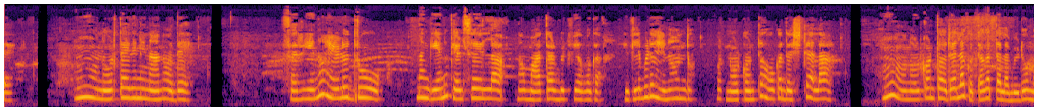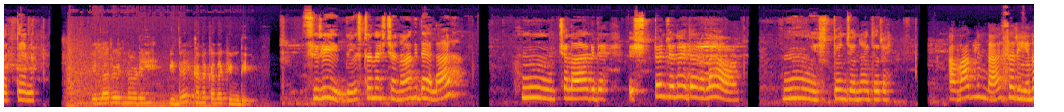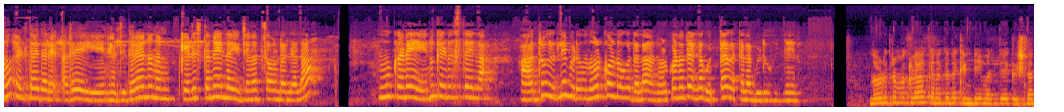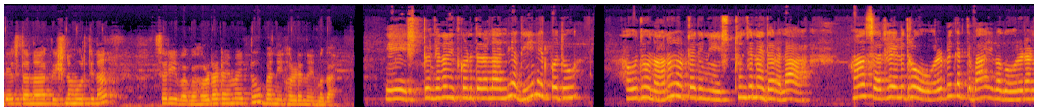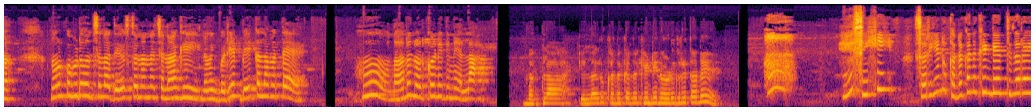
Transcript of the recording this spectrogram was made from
ಹ್ಞೂ ನೋಡ್ತಾ ಇದ್ದೀನಿ ನಾನು ಅದೇ. ಸರಿ ಏನೋ ಹೇಳಿದ್ರು. ನಂಗೇನು ಕೆಲಸ ಇಲ್ಲ. ನಾವು ಮಾತಾಡ್ಬಿಟ್ವಿ ಅವಾಗ. ಇರಲಿ ಬಿಡು ಏನೋ ಒಂದು. ಬಟ್ ನೋಡ್ಕೊತ ಹೋಗೋದಷ್ಟೇ ಅಲ್ಲ. ಹ್ಞೂ ನೋಡ್ಕೊತ ಹೋದ್ರೆಲ್ಲ ಗೊತ್ತಾಗತ್ತಲ್ಲ ಬಿಡು ಮತ್ತೇನು. ಎಲ್ಲರೂ ಇದು ನೋಡಿ ಇದೇ ಕನಕದ ಕಿಂಡಿ. ಸಿರಿ ದೇವಸ್ಥಾನ ಎಷ್ಟು ಚೆನ್ನಾಗಿದೆ ಅಲ್ಲ? ಹ್ಞೂ ಚೆನ್ನಾಗಿದೆ. ಎಷ್ಟೊಂದು ಜನ ಇದ್ದಾರಲ್ಲ ಹ್ಞೂ ಎಷ್ಟೊಂದು ಜನ ಇದ್ದಾರೆ ಅವಾಗ್ಲಿಂದ ಸರ್ ಏನೋ ಹೇಳ್ತಾ ಇದ್ದಾರೆ. ಅದೇ ಏನು ಹೇಳ್ತಿದ್ದಾರೆ ಏನೋ ನಮ್ಗೆ ಕೇಳಿಸ್ತಾನೆ ಇಲ್ಲ ಈ ಜನದ ಸೌಂಡಲ್ಲಿ ಅಲ್ಲ ಹ್ಞೂ ಕಣೆ ಏನು ಕೇಳಿಸ್ತಾ ಇಲ್ಲ. ಆದರೂ ಇರಲಿ ಬಿಡು ನೋಡ್ಕೊಂಡು ಹೋಗೋದಲ್ಲ. ನೋಡ್ಕೊಂಡು ಹೋದ್ರೆ ಎಲ್ಲ ಗೊತ್ತಾಗತ್ತಲ್ಲ ಬಿಡು ಇನ್ನೇನು. ನೋಡಿದ್ರ ಮಕ್ಕಳ ಕನಕನ ಕಿಂಡಿ ಮತ್ತೆ ಕೃಷ್ಣ ದೇವಸ್ಥಾನ ಕೃಷ್ಣ ಮೂರ್ತಿನ ಸರಿ ಇವಾಗ ಹೊರಡೋ ಟೈಮ್ ಆಯ್ತು. ಬನ್ನಿ ಹೊರಡೋಣ ಇವಾಗ. ಏ ಎಷ್ಟೊಂದು ಜನ ನಿಂತ್ಕೊಂಡಿದ್ದಾರಲ್ಲ ಅಲ್ಲಿ ಅದೇನಿರ್ಬೋದು ಹೌದು ನಾನು ನೋಡ್ತಾ ಇದ್ದೀನಿ ಎಷ್ಟೊಂದು ಜನ ಇದ್ದಾರಲ್ಲ. ಹಾಂ ಸರ್ ಹೇಳಿದ್ರು ಹೊರಡ್ಬೇಕಂತೆ ಬಾ ಇವಾಗ ಹೊರಡೋಣ. ನೋಡ್ಕೊಬಿಡು ಒಂದ್ಸಲ ದೇವಸ್ಥಾನನ ಚೆನ್ನಾಗಿ ನಮಗೆ ಬರೆಯಕ್ ಬೇಕಲ್ಲ ಮತ್ತೆ? ಹ್ಞೂ ನಾನು ನೋಡ್ಕೊಂಡಿದ್ದೀನಿ ಎಲ್ಲ. ಮಕ್ಕಳ ಎಲ್ಲರೂ ಕನಕನ ಕಿಂಡಿ ನೋಡಿದ್ರು ತಾನೇ? ಏ ಸಿಹಿ ಸರಿ ಏನು ಕನಕನ ಕಿಂಡಿ ಅಂತಿದ್ದಾರೆ?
